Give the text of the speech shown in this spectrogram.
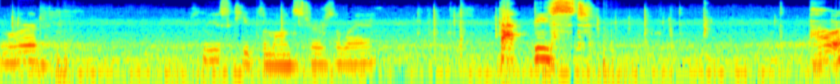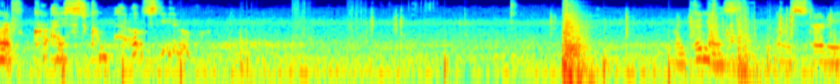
Lord. Please keep the monsters away. That beast! The power of Christ compels you. My goodness, that is sturdy.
